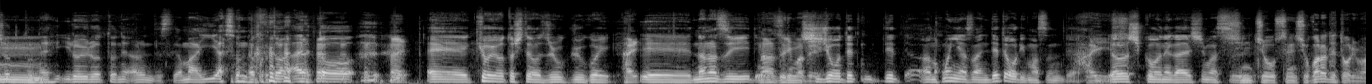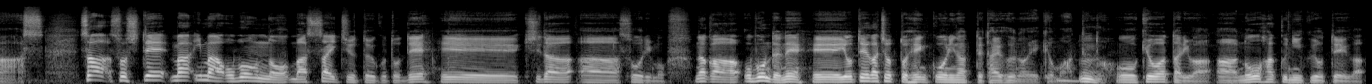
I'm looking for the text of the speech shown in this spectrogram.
ちょっとねいろいろとねあるんですがまあいいやそんなことは えっと、はい。えー、教養としては上級5位、はい。えー、七釣り七釣りまで。市場でであの本屋さんに出ておりますんで、はい、よろしくお願いします。新潮選書から出ております。さあそして、まあ、今お盆の真っ最中ということで、えー、岸田あ総理もなんかお盆でね、えー、予定がちょっと変更になって台風の影響もあったと、うん、今日あたりはあ農泊に行く予定が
